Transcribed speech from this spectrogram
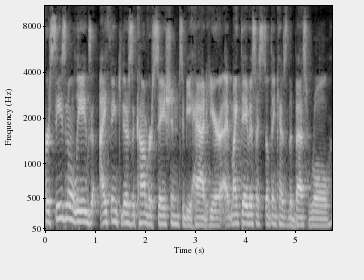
for seasonal leagues, I think there's a conversation to be had here. Mike Davis, I still think has the best role.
